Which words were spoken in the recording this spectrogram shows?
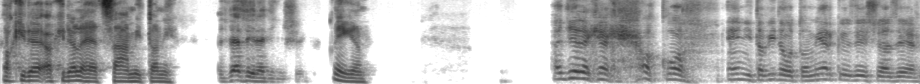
akire, akire lehet számítani. Egy vezéregyéniség. Igen. Hát gyerekek, akkor ennyit a videótól mérkőzésre, azért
